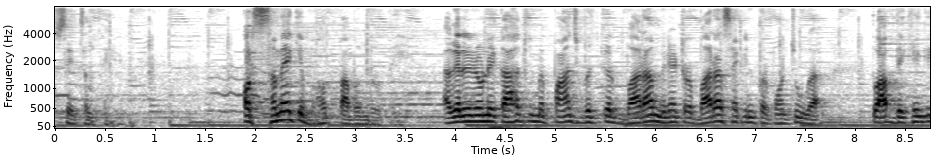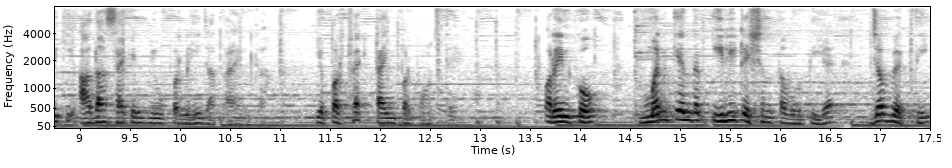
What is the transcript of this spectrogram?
से चलते हैं। और समय के बहुत पाबंद होते हैं। अगर इन्होंने कहा कि मैं पाँच बजकर बारह मिनट और बारह सेकंड पर पहुंचूँगा तो आप देखेंगे कि आधा सेकंड भी ऊपर नहीं जाता है इनका। ये परफेक्ट टाइम पर पहुँचते हैं। और इनको मन के अंदर इरिटेशन तब होती है जब व्यक्ति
